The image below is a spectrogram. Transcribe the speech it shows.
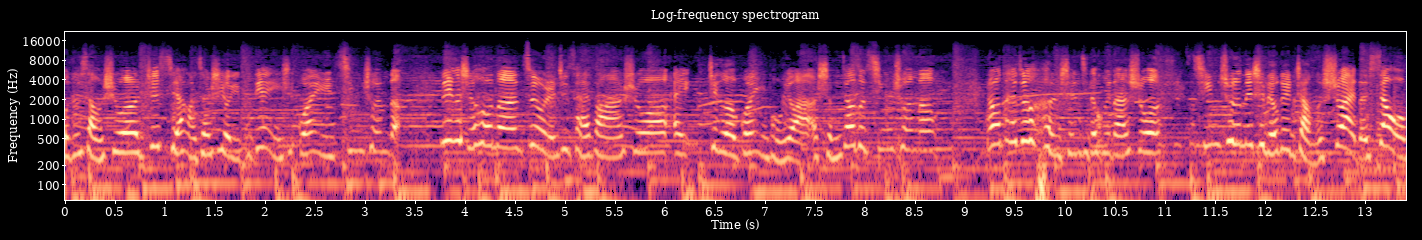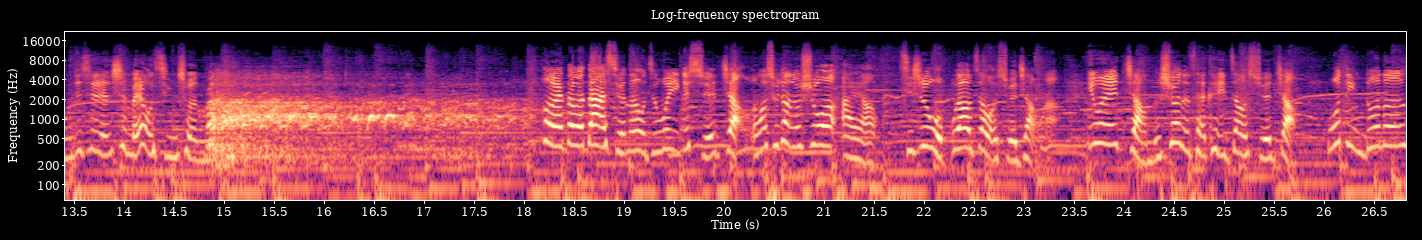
我就想说，之前好像是有一部电影是关于青春的，那个时候呢，就有人去采访啊，说，哎，这个观影朋友啊，什么叫做青春呢？然后他就很神奇的回答说，青春那是留给长得帅的，像我们这些人是没有青春的。后来到了大学呢，我就问一个学长，然后学长就说，哎呀，其实我不要叫我学长了，因为长得帅的才可以叫学长，我顶多呢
